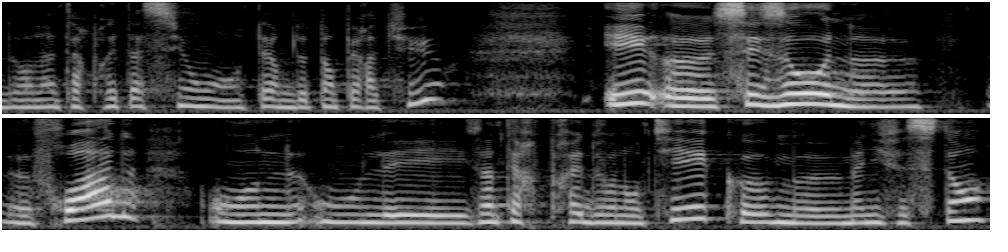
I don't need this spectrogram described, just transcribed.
dans l'interprétation en termes de température. Et ces zones froides, on, les interprète volontiers comme manifestant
